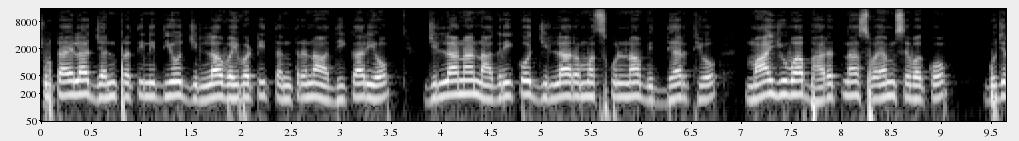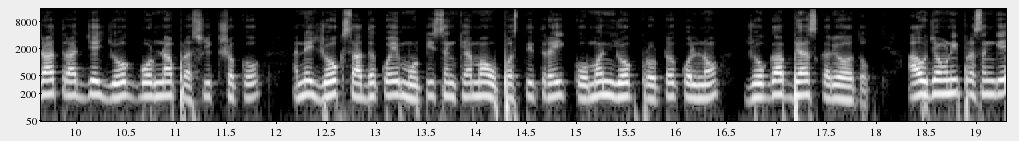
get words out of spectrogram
ચૂંટાયેલા જનપ્રતિનિધિઓ, જિલ્લા વહીવટી તંત્રના અધિકારીઓ, જિલ્લાના નાગરિકો, જિલ્લા રમત સ્કૂલના વિદ્યાર્થીઓ, મા યુવા ભારતના સ્વયંસેવકો, ગુજરાત રાજ્ય યોગ બોર્ડના પ્રશિક્ષકો અને યોગ સાધકોએ મોટી સંખ્યામાં ઉપસ્થિત રહી કોમન યોગ પ્રોટોકોલનો યોગાભ્યાસ કર્યો હતો. આ ઉજવણી પ્રસંગે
